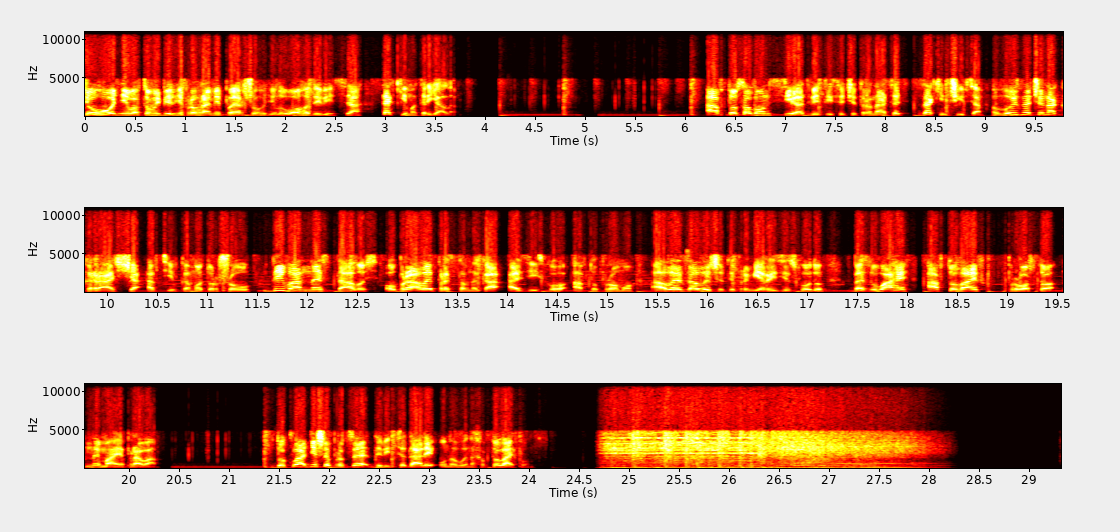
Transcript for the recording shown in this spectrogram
Сьогодні в автомобільній програмі першого ділового дивіться такі матеріали. Автосалон Сіа 2013 закінчився. Визначена краща автівка моторшоу. Дива не сталося. Обрали представника азійського автопрому. Але залишити прем'єри зі сходу без уваги Автолайф просто не має права. Докладніше про це дивіться далі у новинах Автолайфу.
